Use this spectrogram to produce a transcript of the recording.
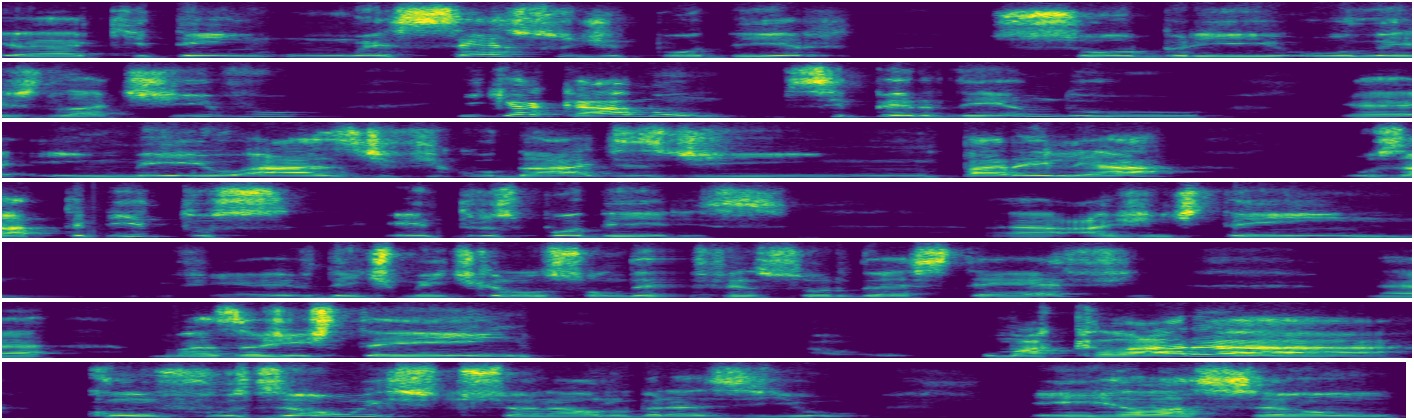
é, que têm um excesso de poder sobre o legislativo e que acabam se perdendo é, em meio às dificuldades de emparelhar os atritos entre os poderes. a gente tem, enfim, evidentemente que eu não sou um defensor do STF, né, mas a gente tem uma clara confusão institucional no Brasil em relação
